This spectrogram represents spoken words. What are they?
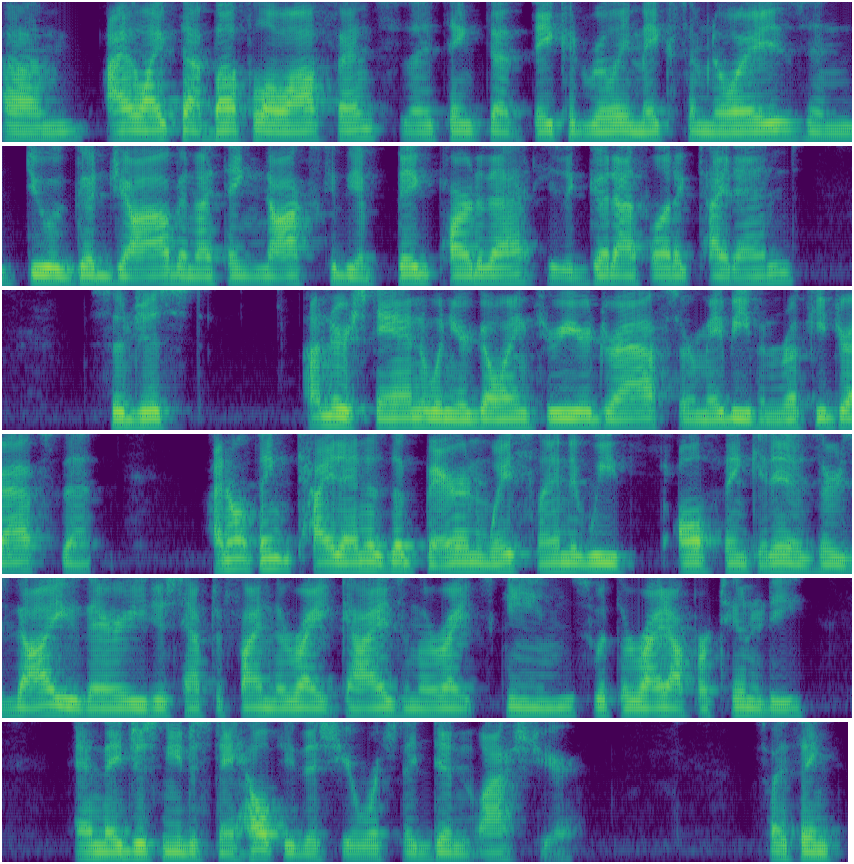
um, I like that Buffalo offense. I think that they could really make some noise and do a good job. And I think Knox could be a big part of that. He's a good athletic tight end. So just understand when you're going through your drafts or maybe even rookie drafts that I don't think tight end is the barren wasteland that we all think it is. There's value there. You just have to find the right guys and the right schemes with the right opportunity. And they just need to stay healthy this year, which they didn't last year. So I think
